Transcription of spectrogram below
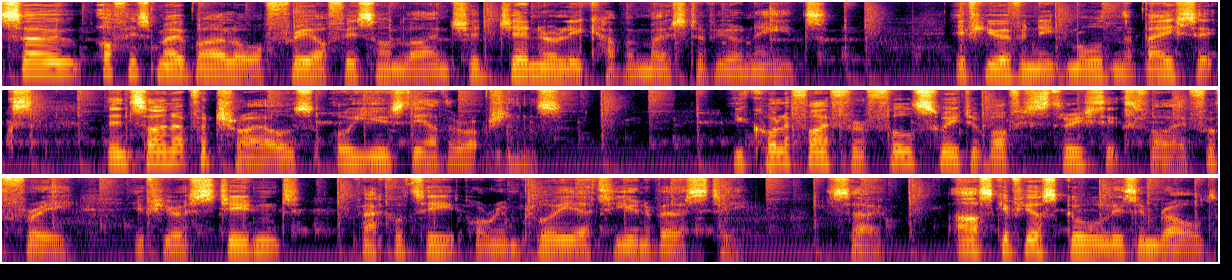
so Office Mobile or Free Office Online should generally cover most of your needs. If you ever need more than the basics, then sign up for trials or use the other options. You qualify for a full suite of Office 365 for free if you're a student, faculty or employee at a university. So, ask if your school is enrolled,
